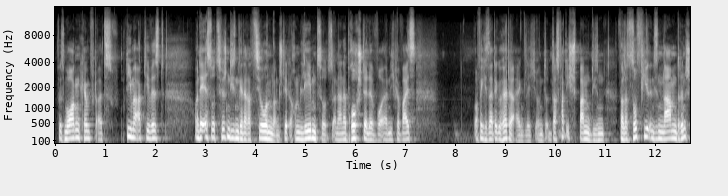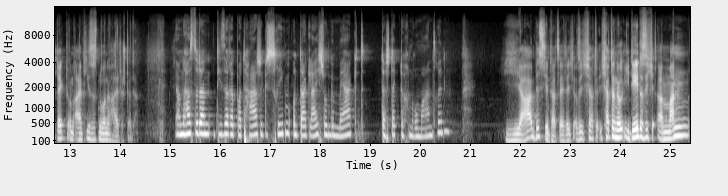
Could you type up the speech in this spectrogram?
fürs Morgen kämpft als Klimaaktivist. Und er ist so zwischen diesen Generationen und steht auch im Leben zu, an einer Bruchstelle, wo er nicht mehr weiß, auf welche Seite gehört er eigentlich? Und, und das fand ich spannend, diesen, weil das so viel in diesem Namen drinsteckt und eigentlich ist es nur eine Haltestelle. Ja, und hast du dann diese Reportage geschrieben und da gleich schon gemerkt, da steckt doch ein Roman drin? Ja, ein bisschen tatsächlich. Also ich hatte, ich hatte eine Idee, dass ich einen Mann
